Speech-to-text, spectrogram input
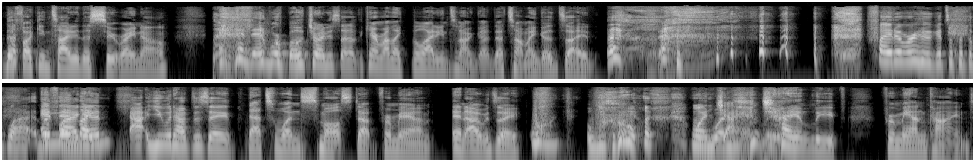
the fucking side of this suit right now. And then we're both trying to set up the camera. I'm like, the lighting's not good. That's not my good side. Fight over who gets to put the, fla- the and flag then, like, in. you would have to say, that's one small step for man. And I would say, One giant leap. giant leap for mankind.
